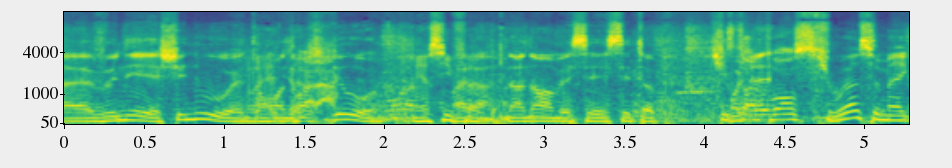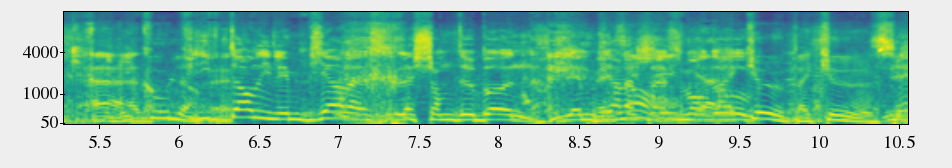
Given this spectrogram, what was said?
Euh, venez chez nous, euh, dans, Ouais, dans voilà. Merci, Voilà. Fab. Non, non, mais c'est top. Qu'est-ce que t'en penses Tu vois ce mec, Ah, il est non. cool. Philippe Thorne, il aime bien la, la chambre de bonne. Il aime Mais bien la non, place génial. Pas que, pas que. C'est Mais-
